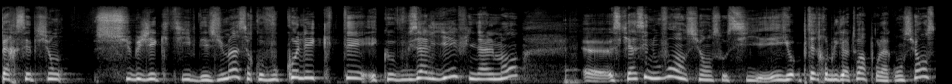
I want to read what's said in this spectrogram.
perception subjective des humains, c'est-à-dire que vous collectez et que vous alliez finalement, euh, ce qui est assez nouveau en science aussi, et peut-être obligatoire pour la conscience,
